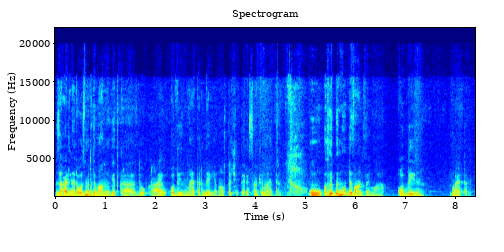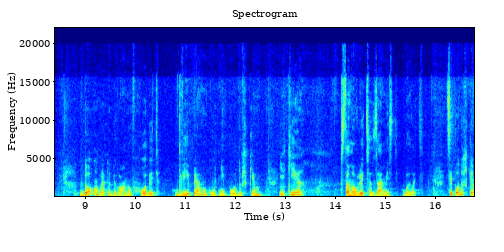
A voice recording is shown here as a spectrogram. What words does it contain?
Загальний розмір дивану від краю до краю 1 метр 94 сантиметри. У глибину диван займає 1 метр. До комплекту дивану входить дві прямокутні подушки, які встановлюються замість билиць. Ці подушки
